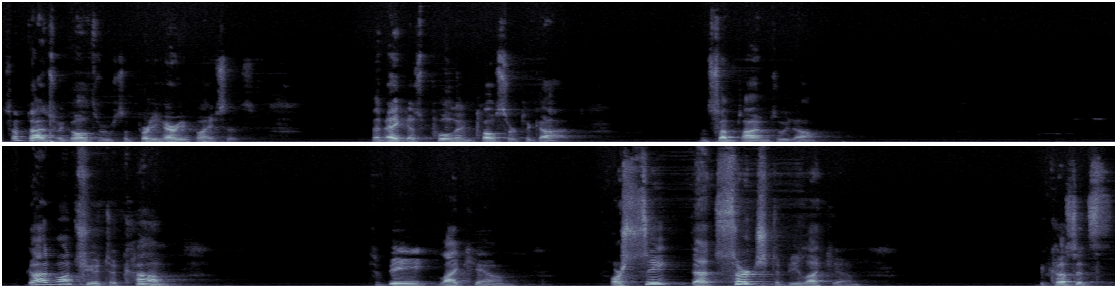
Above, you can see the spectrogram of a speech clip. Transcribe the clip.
Sometimes we go through some pretty hairy places that make us pull in closer to God. And sometimes we don't. God wants you to come to be like Him or seek that search to be like Him because it's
